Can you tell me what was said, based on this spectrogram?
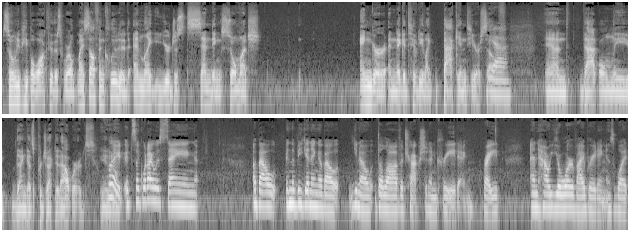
so many people walk through this world myself included and like you're just sending so much anger and negativity like back into yourself. Yeah. and that only then gets projected outwards you know Right. It's like what I was saying about in the beginning about, you know, the law of attraction and creating, right? And how you're vibrating is what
